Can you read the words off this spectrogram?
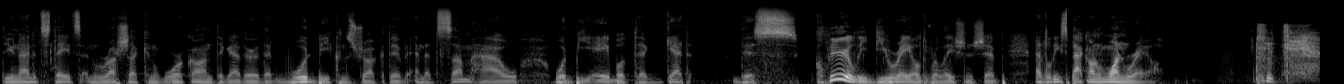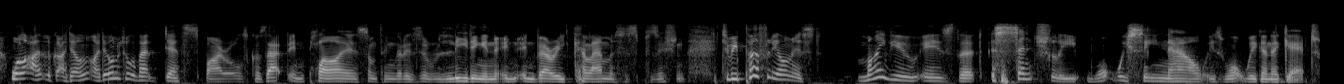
the United States and Russia can work on together that would be constructive and that somehow would be able to get this clearly derailed relationship at least back on one rail? well, I, look, I don't, I don't want to talk about death spirals because that implies something that is leading in, in, in very calamitous position. To be perfectly honest, my view is that essentially what we see now is what we're going to get.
